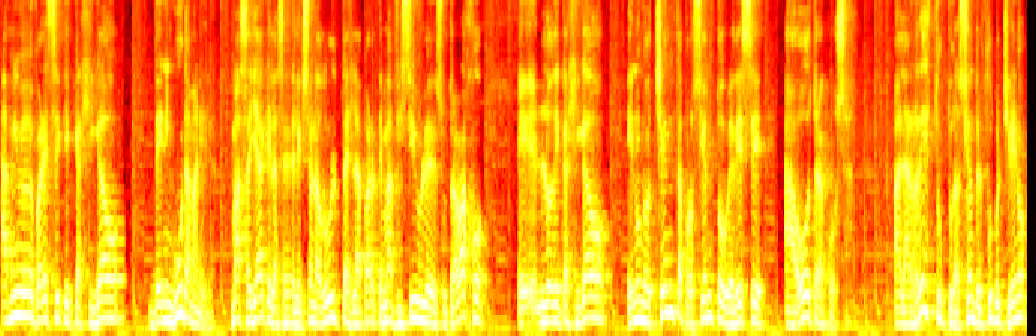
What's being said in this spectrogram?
a mí me parece que Cajigao de ninguna manera, más allá que la selección adulta es la parte más visible de su trabajo, eh, lo de Cajigao en un 80% obedece a otra cosa, a la reestructuración del fútbol chileno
